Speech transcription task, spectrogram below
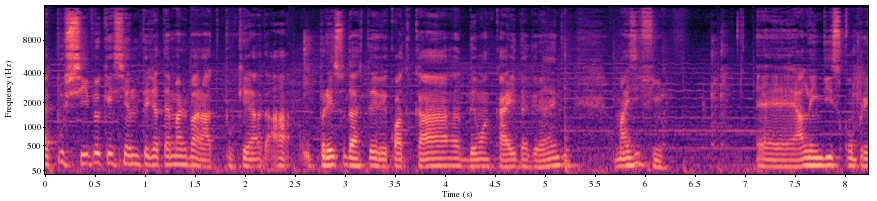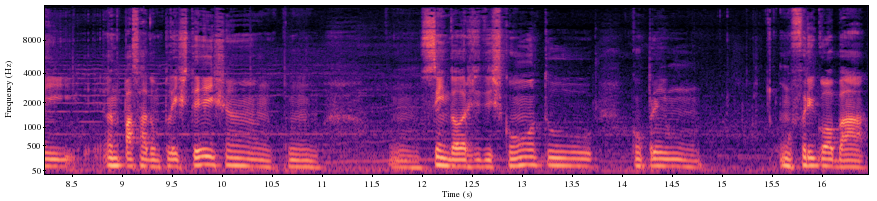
é possível que esse ano esteja até mais barato, porque a, a, o preço da TV 4K deu uma caída grande, mas enfim. É, além disso, comprei ano passado um PlayStation com, com 100 dólares de desconto, comprei um, um frigobar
